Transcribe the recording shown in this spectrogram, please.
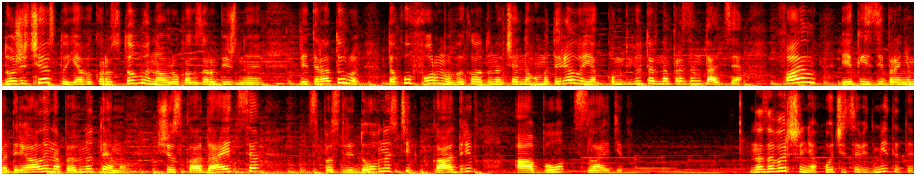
Дуже часто я використовую на уроках зарубіжної літератури таку форму викладу навчального матеріалу, як комп'ютерна презентація, файл, в який зібрані матеріали на певну тему, що складається з послідовності кадрів або слайдів. На завершення хочеться відмітити,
